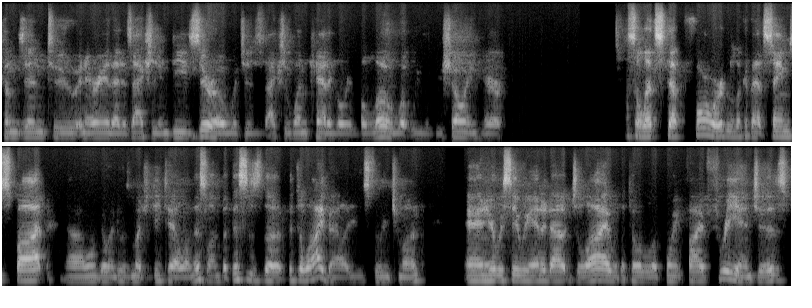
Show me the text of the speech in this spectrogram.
comes into an area that is actually in D0, which is actually one category below what we would be showing here. So let's step forward and look at that same spot. Uh, I won't go into as much detail on this one, but this is the, the July values for each month. And here we see we ended out July with a total of 0.53 inches,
